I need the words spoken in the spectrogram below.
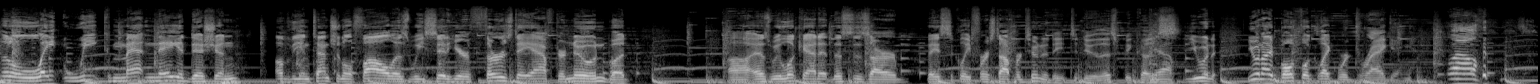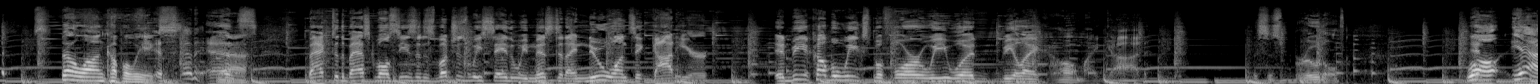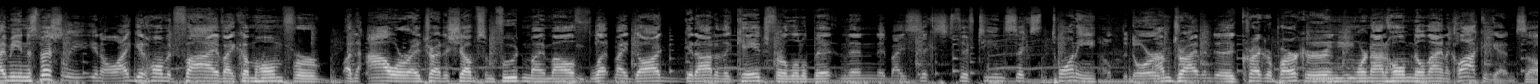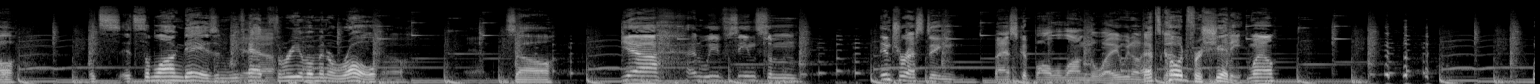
Little late week matinee edition of the intentional foul as we sit here Thursday afternoon, but uh, as we look at it, this is our basically first opportunity to do this because Yeah. you and you and I both look like we're dragging. Well, it's been a long couple weeks. It has. Back to the basketball season. As much as we say that we missed it, I knew once it got here, it'd be a couple weeks before we would be like, "Oh my god, this is brutal." Well, yeah, I mean, especially, you know, I get home at five, I come home for an hour, I try to shove some food in my mouth, let my dog get out of the cage for a little bit, and then by 6.15, 6.20, Out the door. I'm driving to Kreger Parker, Mm-hmm. and we're not home till 9 o'clock again, so it's it's some long days, and we've Yeah. had three of them in a row, oh, man. so... Yeah, and we've seen some interesting basketball along the way. We don't That's to, code for shitty. Well,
